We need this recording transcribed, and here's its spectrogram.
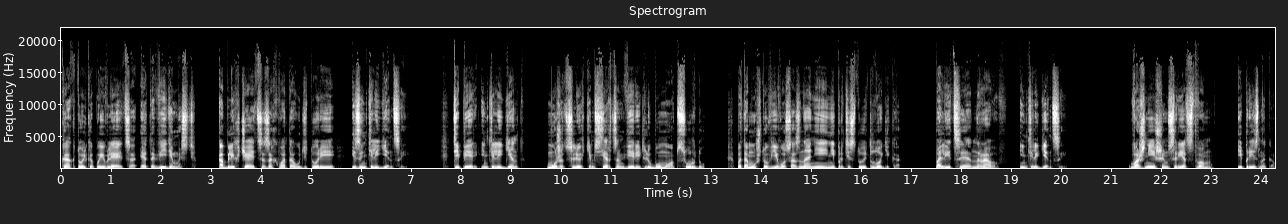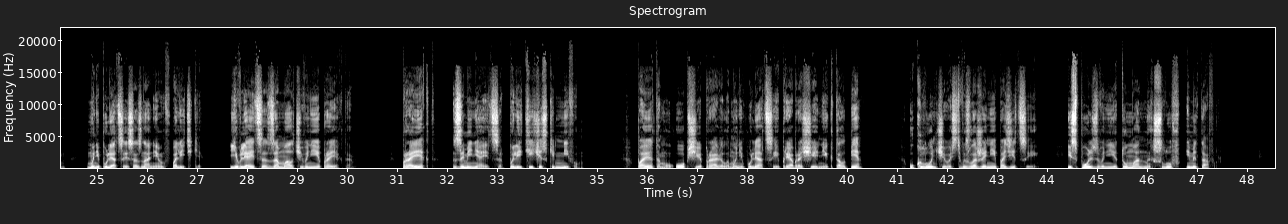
Как только появляется эта видимость, облегчается захват аудитории из интеллигенции. Теперь интеллигент может с легким сердцем верить любому абсурду, потому что в его сознании не протестует логика, полиция нравов интеллигенции. Важнейшим средством и признаком манипуляции сознанием в политике является замалчивание проекта. Проект заменяется политическим мифом. Поэтому общее правило манипуляции при обращении к толпе – уклончивость в изложении позиции, использование туманных слов и метафор.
